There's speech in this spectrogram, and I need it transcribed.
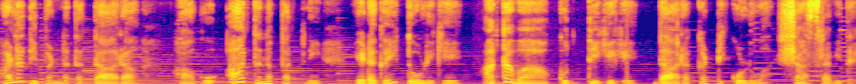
ಹಳದಿ ಬಣ್ಣದ ದಾರ ಹಾಗೂ ಆತನ ಪತ್ನಿ ಎಡಗೈ ತೋಳಿಗೆ ಅಥವಾ ಕುತ್ತಿಗೆಗೆ ದಾರ ಕಟ್ಟಿಕೊಳ್ಳುವ ಶಾಸ್ತ್ರವಿದೆ.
